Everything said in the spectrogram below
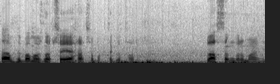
Tam chyba można przejechać obok tego toru. Lasem normalnie.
